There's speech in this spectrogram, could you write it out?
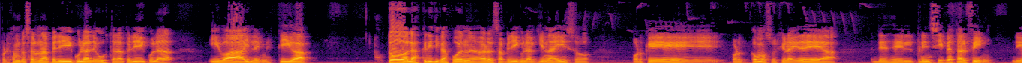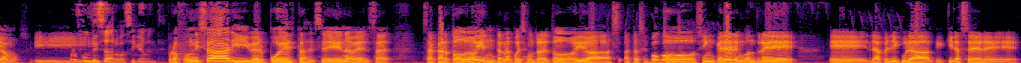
por ejemplo, hacer una película, le gusta la película y va y la investiga todas las críticas pueden haber de esa película, quién la hizo, por qué, por cómo surgió la idea, desde el principio hasta el fin, digamos. Y profundizar, básicamente. Profundizar y ver puestas de escena, ver, sacar todo. Hoy en internet puedes encontrar de todo. Hoy hasta hace poco, sin querer, encontré eh, la película que quiere hacer eh,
